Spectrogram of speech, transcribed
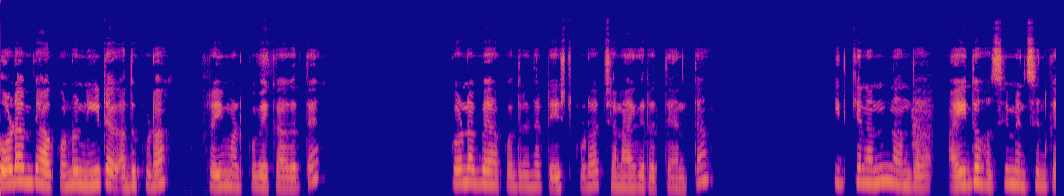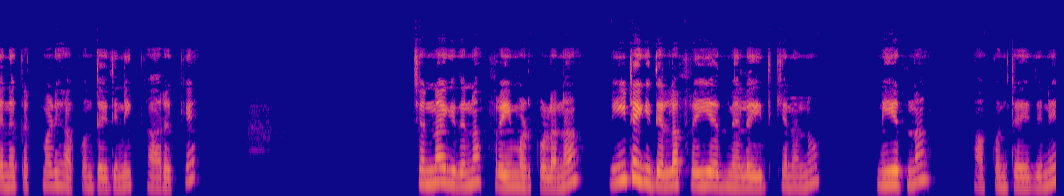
ಗೋಡಂಬಿ ಹಾಕ್ಕೊಂಡು ನೀಟಾಗಿ ಅದು ಕೂಡ ಫ್ರೈ ಮಾಡ್ಕೋಬೇಕಾಗತ್ತೆ. ಗೋಡಂಬಿ ಹಾಕೋದ್ರಿಂದ ಟೇಸ್ಟ್ ಕೂಡ ಚೆನ್ನಾಗಿರುತ್ತೆ ಅಂತ. ಇದಕ್ಕೆ ನಾನು ಒಂದು ಐದು ಹಸಿಮೆಣಸಿನ್ಕಾಯಿನ ಕಟ್ ಮಾಡಿ ಹಾಕ್ಕೊತಾ ಇದ್ದೀನಿ ಖಾರಕ್ಕೆ. ಚೆನ್ನಾಗಿ ಇದನ್ನು ಫ್ರೈ ಮಾಡ್ಕೊಳ್ಳೋಣ. ನೀಟಾಗಿ ಇದೆಲ್ಲ ಫ್ರೈ ಆದಮೇಲೆ ಇದಕ್ಕೆ ನಾನು ನೀರನ್ನ ಹಾಕ್ಕೊತಾ ಇದ್ದೀನಿ.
